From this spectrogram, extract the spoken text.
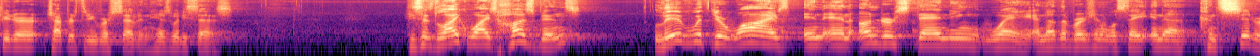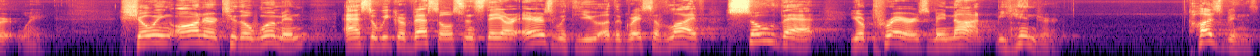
Peter chapter 3 verse 7. Here's what he says. He says, "Likewise, husbands, live with your wives in an understanding way." Another version will say in a considerate way, showing honor to the woman as the weaker vessel, since they are heirs with you of the grace of life, so that your prayers may not be hindered. Husbands,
